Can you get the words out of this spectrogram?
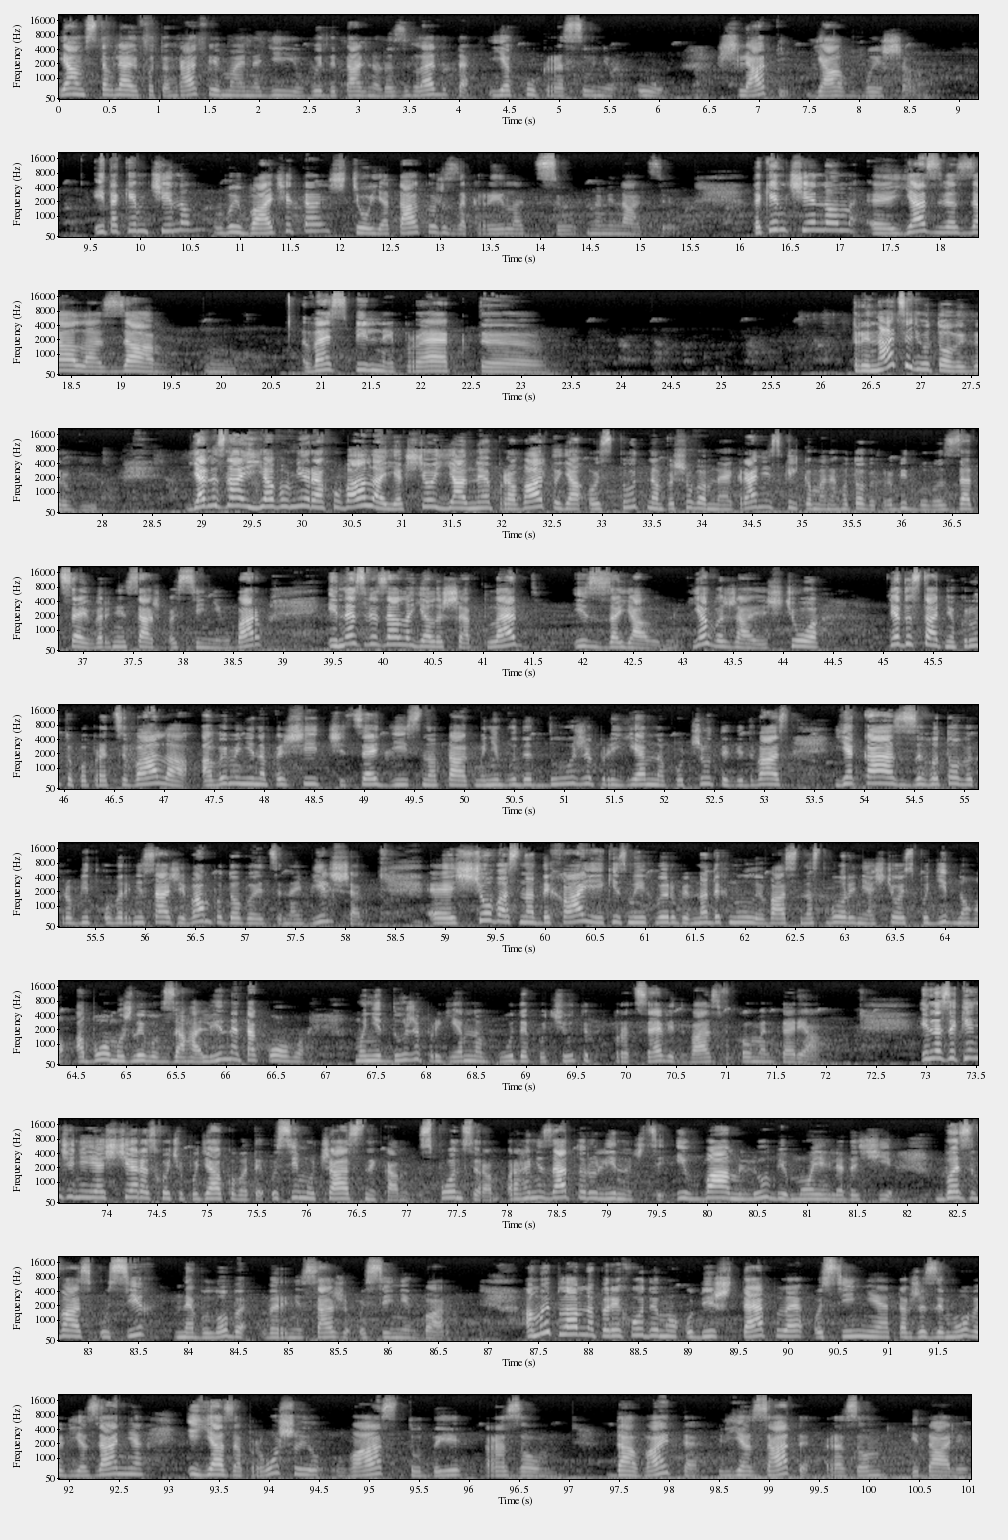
Я вам вставляю фотографію, маю надію, ви детально розгледите, яку красуню у шляпі я вишила. І таким чином ви бачите, що я також закрила цю номінацію. Таким чином, е, я зв'язала за весь спільний проект е, 13 готових робіт. Я не знаю, я в умі рахувала. Якщо я не права, то я ось тут напишу вам на екрані, скільки в мене готових робіт було за цей вернісаж осінніх барв. І не зв'язала я лише плед із заявлених. Я вважаю, що я достатньо круто попрацювала, а ви мені напишіть, чи це дійсно так. Мені буде дуже приємно почути від вас, яка з готових робіт у вернісажі вам подобається найбільше. Е, Що вас надихає, які з моїх виробів надихнули вас на створення щось подібного, або, можливо, взагалі не такого. Мені дуже приємно буде почути про це від вас в коментарях. І на закінчення я ще раз хочу подякувати усім учасникам, спонсорам, організатору Ліночці і вам, любі мої глядачі. Без вас усіх не було б вернісажу осінніх барв. А ми плавно переходимо у більш тепле осіннє та вже зимове в'язання, і я запрошую вас туди разом. Давайте в'язати разом і далі.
